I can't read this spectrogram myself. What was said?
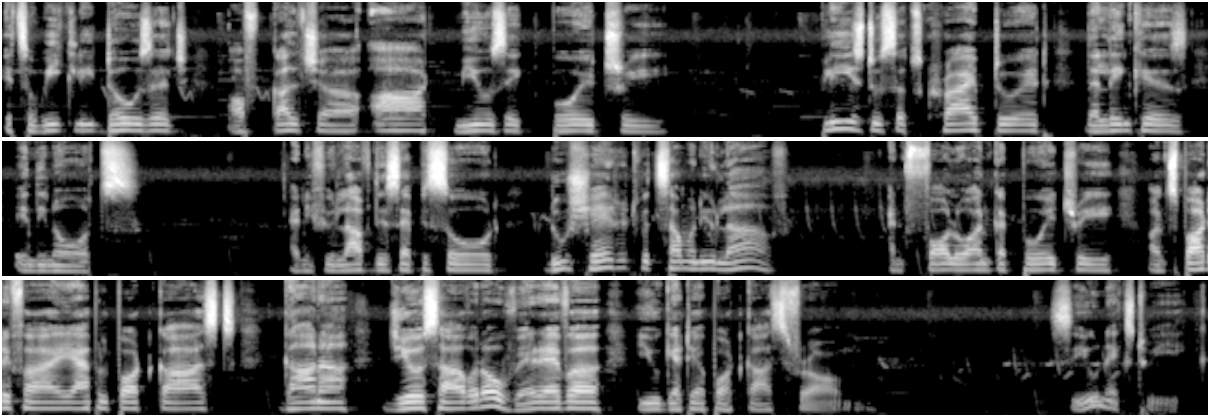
It's a weekly dosage of culture, art, music, poetry. Please do subscribe to it. The link is in the notes. And if you love this episode, do share it with someone you love and follow Uncut Poetry on Spotify, Apple Podcasts, Gaana, JioSaavn, or wherever you get your podcasts from. See you next week.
